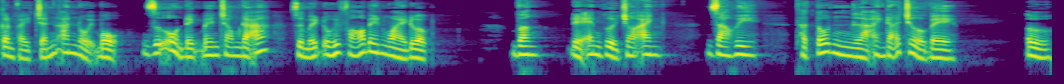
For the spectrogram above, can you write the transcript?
cần phải chấn an nội bộ, giữ ổn định bên trong đã, rồi mới đối phó bên ngoài được. Vâng, để em gửi cho anh. Gia Huy, thật tốt là anh đã trở về. Ừ,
